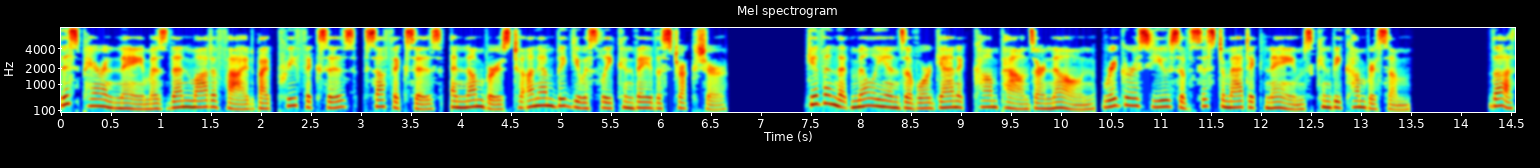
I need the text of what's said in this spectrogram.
This parent name is then modified by prefixes, suffixes, and numbers to unambiguously convey the structure. Given that millions of organic compounds are known, rigorous use of systematic names can be cumbersome. Thus,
